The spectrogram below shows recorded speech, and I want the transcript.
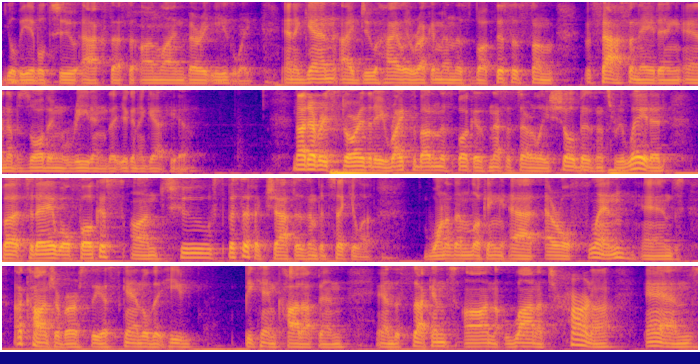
you'll be able to access it online very easily. And again, I do highly recommend this book. This is some fascinating and absorbing reading that you're going to get here. Not every story that he writes about in this book is necessarily show business related, but today we'll focus on two specific chapters in particular one of them looking at Errol Flynn and a controversy, a scandal that he became caught up in, and the second on Lana Turner and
